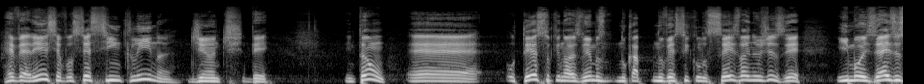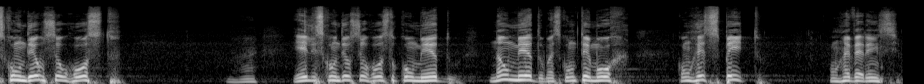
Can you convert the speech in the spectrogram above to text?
reverência você se inclina diante de. Então, é, o texto que nós vemos no, cap, no versículo 6 vai nos dizer: E Moisés escondeu o seu rosto. É? Ele escondeu o seu rosto com medo, não medo, mas com temor, com respeito, com reverência.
